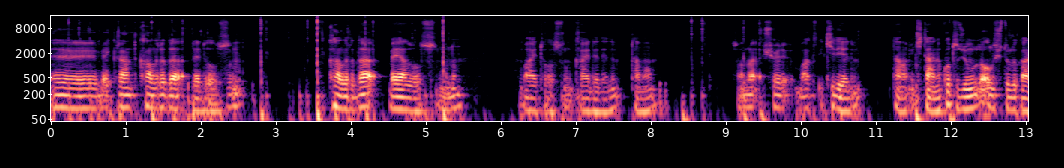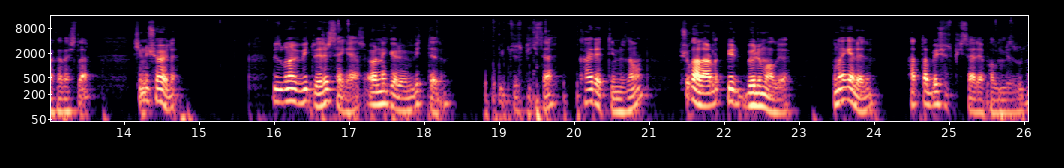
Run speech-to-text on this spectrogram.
Ee, background color'ı da red olsun. Color'ı da beyaz olsun bunun. White olsun. Kaydedelim. Tamam. Sonra şöyle box 2 diyelim. Tamam iki tane kutucuğumuzu oluşturduk arkadaşlar. Şimdi şöyle. Biz buna bir bit verirsek eğer. Örnek veriyorum bit dedim. 300 piksel. Kaydettiğimiz zaman şu kadarlık bir bölüm alıyor. Buna gelelim. Hatta 500 piksel yapalım biz bunu.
